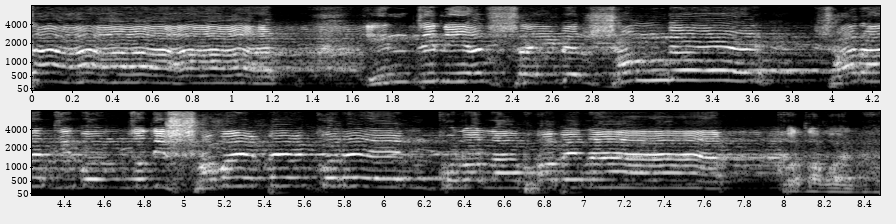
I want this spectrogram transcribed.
চান, ইঞ্জিনিয়ার সাহেবের সঙ্গে সারা জীবন যদি সময় ব্যয় করেন, কোনো লাভ হবে না। কথা বলে না?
